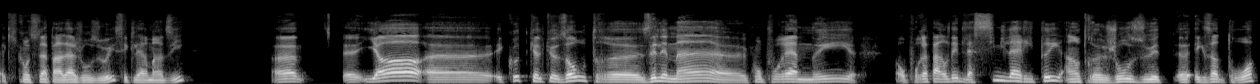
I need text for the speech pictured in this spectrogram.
euh, qui continue à parler à Josué, c'est clairement dit. Euh, euh, Il y a, euh, écoute, quelques autres euh, éléments euh, qu'on pourrait amener. On pourrait parler de la similarité entre Josué, euh, Exode 3,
